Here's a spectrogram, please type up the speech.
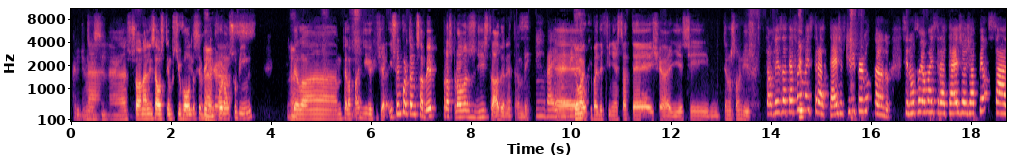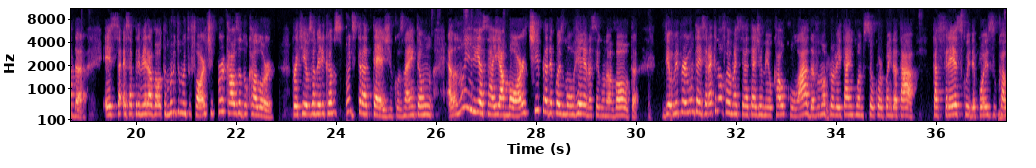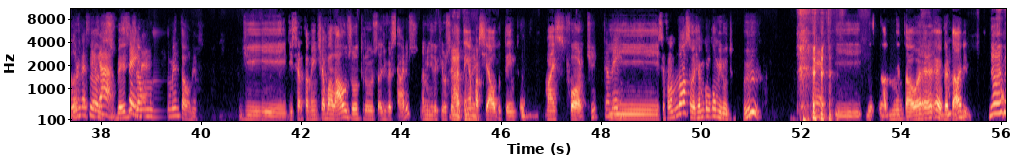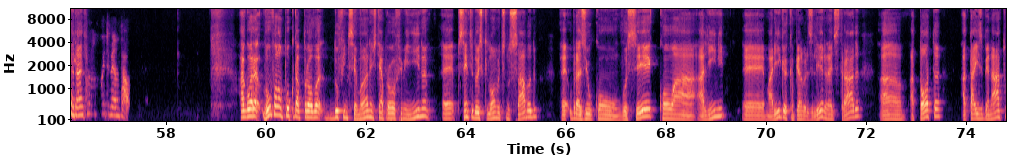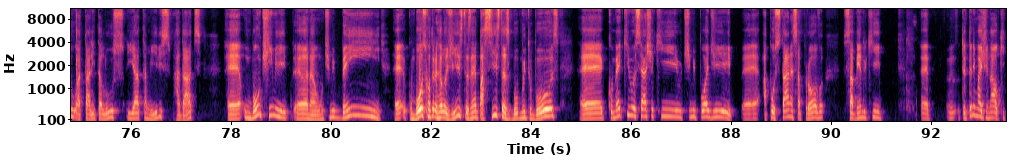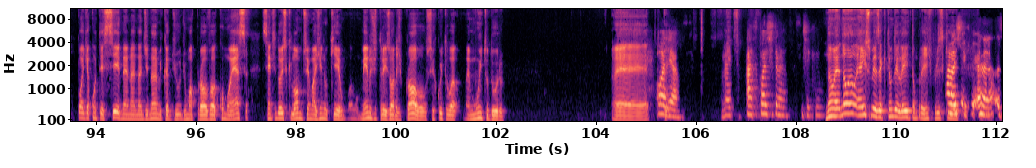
Acredito Na, que sim. É só analisar os tempos de volta, Isso, você vê é. que foram subindo é. pela, pela fadiga que gera. Isso é importante saber para as provas de estrada, né, também. Sim, vai, é, vai o que vai definir a estratégia e esse ter noção disso. Talvez até foi eu... uma estratégia, fiquei me perguntando se não foi uma estratégia já pensada essa, essa primeira volta muito, muito forte por causa do calor porque os americanos são muito estratégicos, né? Então, ela não iria sair à morte para depois morrer na segunda volta. Eu me perguntei, será que não foi uma estratégia meio calculada? Vamos aproveitar enquanto seu corpo ainda está tá fresco e depois o calor Muitas vai pegar? Às vezes Sei, é né? um mental, né? De, de certamente abalar os outros adversários, na medida que você ah, já tem a parcial do tempo mais forte. Também. E você fala, nossa, ela já me colocou um minuto. Uh! É. E, esse lado mental é, é, é verdade. Não, é verdade. Muito mental. Agora, vamos falar um pouco da prova do fim de semana. A gente tem a prova feminina, é, 102 quilômetros no sábado. É, o Brasil com você, com a Aline é, Mariga, campeã brasileira né, de estrada, a, a Tota, a Thaís Benato, a Thalita Luz e a Tamires Haddats. É, um bom time, Ana, um time bem é, com boas contrarrelogistas, né? Passistas muito boas. É, como é que você acha que o time pode é, apostar nessa prova, sabendo que é, tentando imaginar o que pode acontecer né, na, na, dinâmica de, de, uma prova como essa, 102 quilômetros, eu imagino que menos de três horas de prova, o circuito é, é muito duro. É... Olha, vai... ah, pode terminar. Que... Não, é, não, não, é isso mesmo, é que tem um delay, então, pra gente, por isso que. Ah, achei que uh,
